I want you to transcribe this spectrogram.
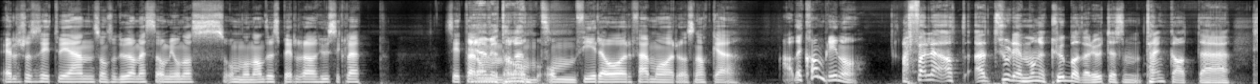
Eller så sitter vi igjen, sånn som du har messa om, Jonas, om noen andre spillere, Huseklepp. Sitter her om, om, om fire år, fem år og snakker. Ja, det kan bli noe. Jeg føler at Jeg tror det er mange klubber der ute som tenker at eh,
